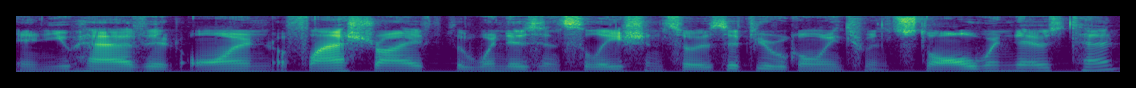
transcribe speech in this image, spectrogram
and you have it on a flash drive, the Windows installation, so as if you were going to install Windows 10.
